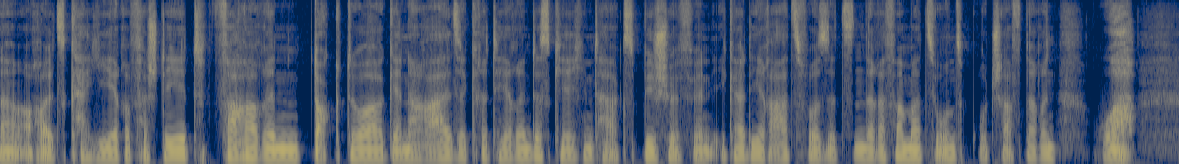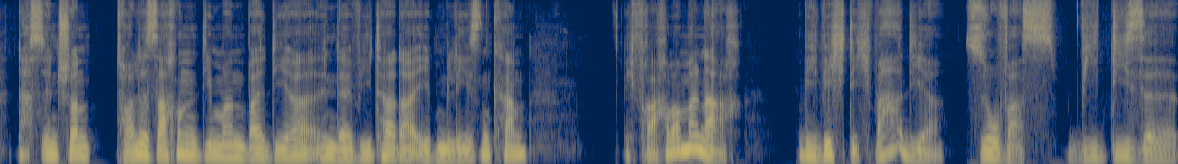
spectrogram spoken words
äh, auch als Karriere versteht. Pfarrerin, Doktor, Generalsekretärin des Kirchentags, Bischöfin, EKD-Ratsvorsitzende, Reformationsbotschafterin. Wow, das sind schon tolle Sachen, die man bei dir in der Vita da eben lesen kann. Ich frage aber mal nach. Wie wichtig war dir sowas wie diese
